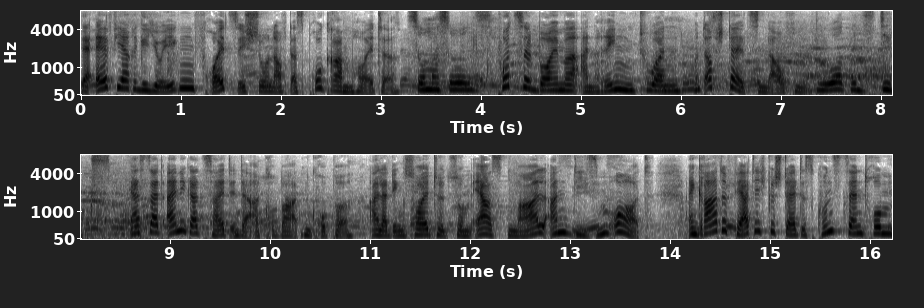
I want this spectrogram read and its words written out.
Der elfjährige Joegen freut sich schon auf das Programm heute. Putzelbäume an Ringen touren und auf Stelzen laufen. Er ist seit einiger Zeit in der Akrobatengruppe. Allerdings heute zum ersten Mal an diesem Ort. Ein gerade fertiggestelltes Kunstzentrum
